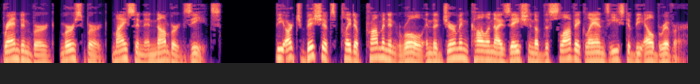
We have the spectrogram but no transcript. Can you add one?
Brandenburg, Merseburg, Meissen and Naumburg-Zeitz. The archbishops played a prominent role in the German colonization of the Slavic lands east of the Elbe River.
